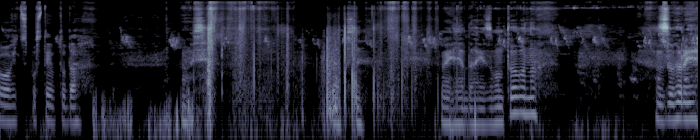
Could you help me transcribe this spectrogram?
провід спустив туди. Ось. Так все виглядає змонтовано згори.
